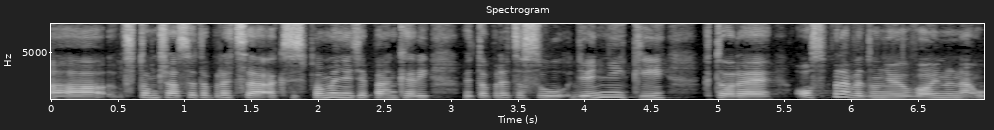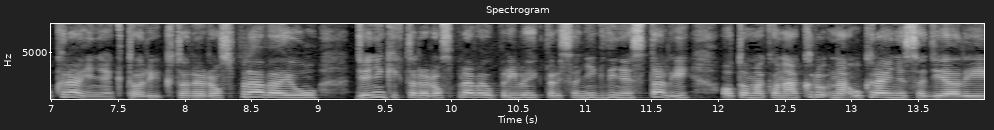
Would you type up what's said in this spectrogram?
A v tom čase to predsa, ak si spomeniete, pán Kerry, to predsa sú denníky, ktoré ospravedlňujú vojnu na Ukrajine, ktorý, ktoré rozprávajú, denníky, ktoré rozprávajú príbehy, ktoré sa nikdy nestali, o tom, ako na, na Ukrajine sa diali,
